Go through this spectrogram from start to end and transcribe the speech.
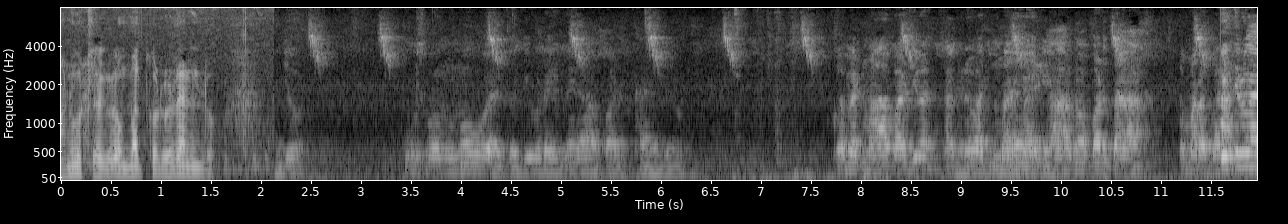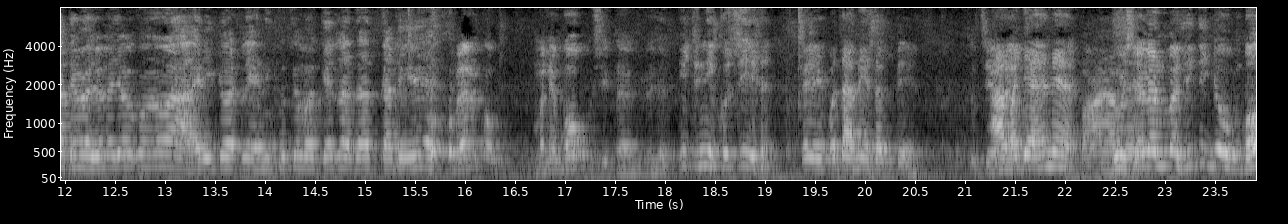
मनुष्य लग रहे हो मत करो रहने दो જો પૂછવાનું ન હોય તો દીવડે નહીં હા પાડે ખાઈ લેવું કોમેન્ટમાં હા પાડજો કાંઈક રવાજ તમારા. હા ન પડતા. તમારા ભાઈ- મિત્રો આ તેવા જોવા કો હારી ગયો એટલે એની કુતુંમાં કેટલા દાંત કાઢી મેરે કો મને બહુ ખુશી થાય ઇતની ખુશી કઈ બતા નહીં શકતે. આ મજા હે ને? હું અમે- માં જીતી ગયો હું બહુ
